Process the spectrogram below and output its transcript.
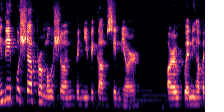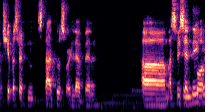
hindi po siya promotion when you become senior. or when you have achieved a certain status or level. Um, as we said Hindi, po,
